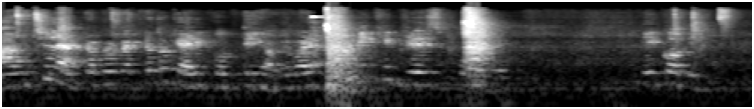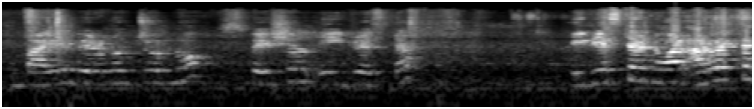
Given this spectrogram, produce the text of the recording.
আর হচ্ছে ল্যাপটপের ব্যাগটা তো ক্যারি করতেই হবে। এবারে আমি কি ড্রেস পরবো? এই কদিন। বাইরে বেরোনোর জন্য স্পেশাল এই ড্রেসটা এই ড্রেসটা নেওয়ার আরও একটা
